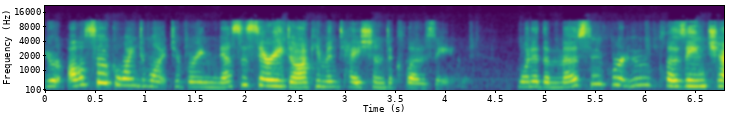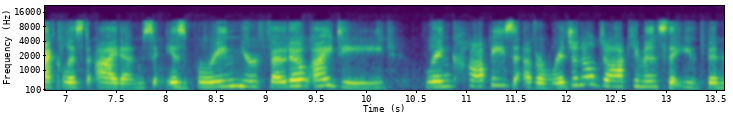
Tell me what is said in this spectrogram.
you're also going to want to bring necessary documentation to closing. One of the most important closing checklist items is bring your photo ID, bring copies of original documents that you've been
